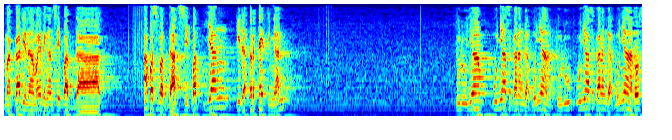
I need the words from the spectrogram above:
maka dinamai dengan sifat dat. Apa sifat dat? Sifat yang tidak terkait dengan dulunya punya sekarang nggak punya, dulu punya sekarang nggak punya, terus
